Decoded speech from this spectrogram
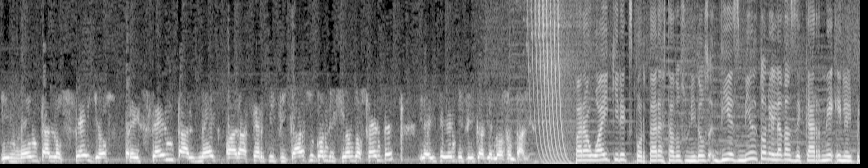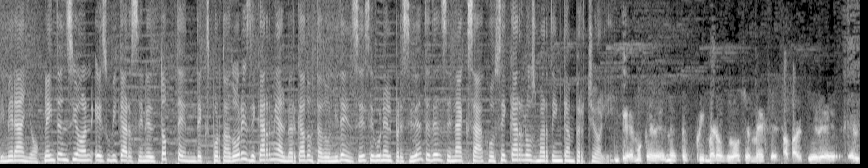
inventa los sellos, presenta al MEC para certificar su condición docente y ahí se identifica que no son tales. Paraguay quiere exportar a Estados Unidos 10.000 toneladas de carne en el primer año. La intención es ubicarse en el top 10 de exportadores de carne al mercado estadounidense, según el presidente del SENAXA, José Carlos Martín Campercioli. Creemos que en estos primeros 12 meses, a partir del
